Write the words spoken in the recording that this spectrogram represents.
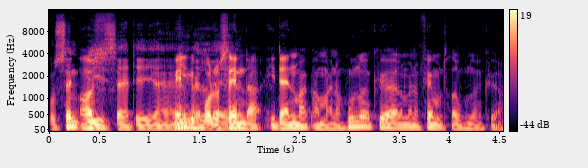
Procentvis er det... Uh, mælkeproducenter i Danmark, om man er 100 køer eller man er 3500 køer.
